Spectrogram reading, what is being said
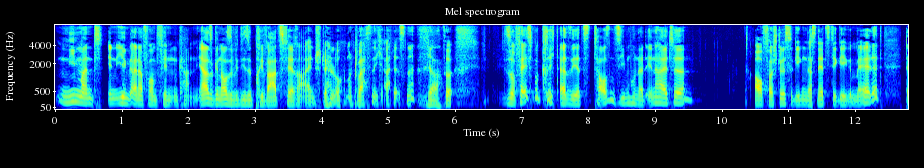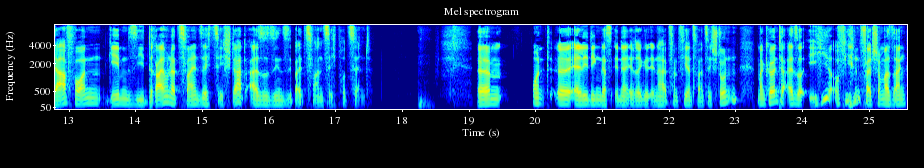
niemand in irgendeiner Form finden kann. Ja, also genauso wie diese Privatsphäre-Einstellung und was nicht alles. Ne? ja, So, so, Facebook kriegt also jetzt 1700 Inhalte auf Verstöße gegen das NetzDG gemeldet. Davon geben sie 362 statt, also sind sie bei 20 Prozent. Ähm, und äh, erledigen das in der Regel innerhalb von 24 Stunden. Man könnte also hier auf jeden Fall schon mal sagen,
